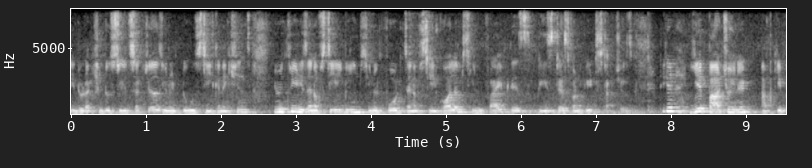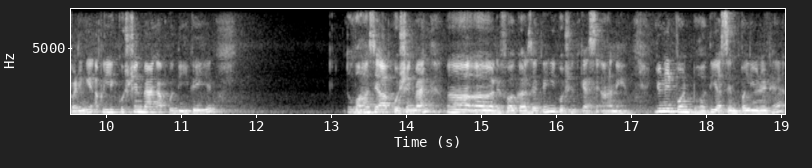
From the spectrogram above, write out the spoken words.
introduction to steel structures unit two steel connection unit three design of steel beams unit four design of steel columns unit five pre stress concrete structures ठीक है? ये पाँचों यूनिट आपकी पढ़ेंगे। आपके लिए क्वेश्चन बैंक आपको दी गई है। तो वहाँ से आप क्वेश्चन बैंक रिफ़र कर सकते हैं कि क्वेश्चन कैसे आने हैं। यूनिट वन बहुत ही सिंपल यूनिट है।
